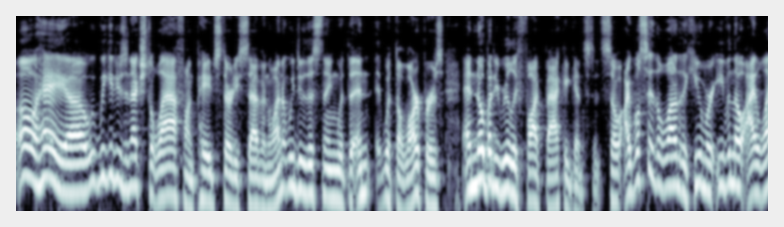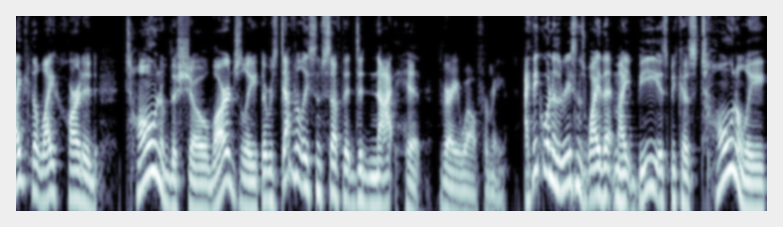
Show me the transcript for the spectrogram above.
oh, hey, uh, we could use an extra laugh on page 37. Why don't we do this thing with the, and, with the LARPers? And nobody really fought back against it. So I will say that a lot of the humor, even though I liked the lighthearted tone of the show largely, there was definitely some stuff that did not hit very well for me. I think one of the reasons why that might be is because tonally,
